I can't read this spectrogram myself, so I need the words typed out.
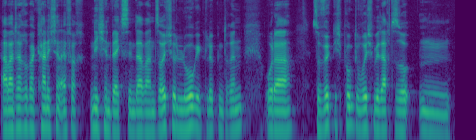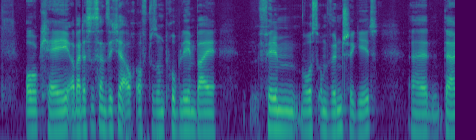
aber darüber kann ich dann einfach nicht hinwegsehen. Da waren solche Logiklücken drin oder so wirklich Punkte, wo ich mir dachte, so, mh, hm, okay, aber das ist an sich ja auch oft so ein Problem bei Filmen, wo es um Wünsche geht. Äh, da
